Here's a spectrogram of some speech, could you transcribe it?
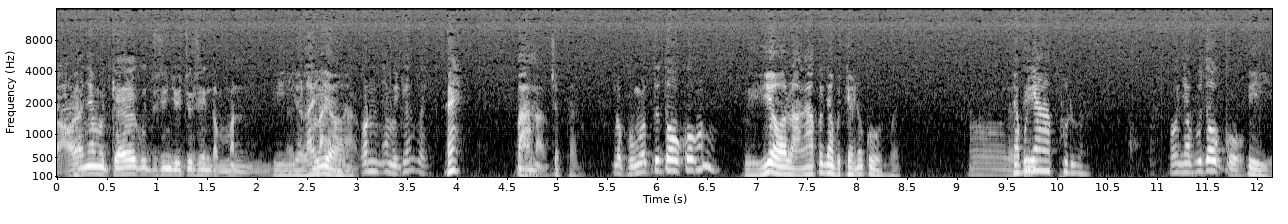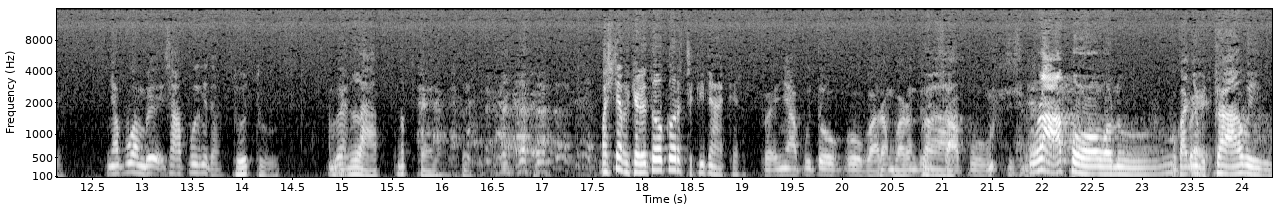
Kalau nyambut gawe kudu sing jujur sing temen. Iya lah iya. Kon nyambut gawe. Eh, pancet kan. Mlebu metu toko ngono. Iya lah, aku nyambut gawe kono. Oh, Nyapu dadi- nyapu. Oh, nyapu toko. Iya, Nyapu ambek sapu iki ta. dudu. Ngelap, ngepel. Mas nyambut gawe toko rezekine akeh. Baik nyapu toko, barang-barang terus sapu. Ora apa ngono, bukan nyambut gawe iku.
